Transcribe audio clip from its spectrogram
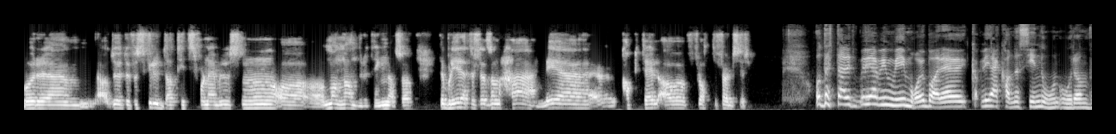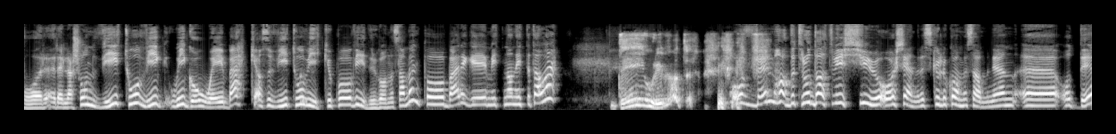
hvor eh, ja, du, du, får skrudd av tidsfornemmelsen og, og mange andre ting. Altså, det blir rett og slett en sånn herlig eh, cocktail av flotte følelser. Og dette er ja, vi, vi, må jo bare Jeg kan jo si noen ord om vår relasjon. Vi to, vi, we go way back. Altså, vi to vi gikk jo på videregående sammen på Berg i midten av 90-tallet. Det gjorde vi, vet du. og hvem hadde trodd at vi 20 år senere skulle komme sammen igjen? Eh, og det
